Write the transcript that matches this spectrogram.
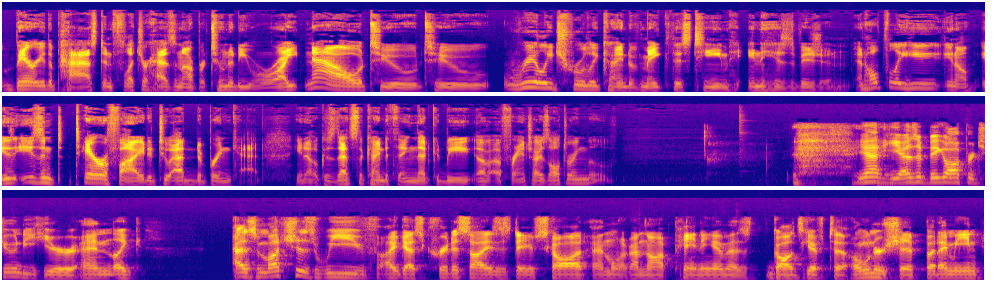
bury the past, and Fletcher has an opportunity right now to to really truly kind of make this team in his vision, and hopefully he you know isn't terrified to add DeBrincat, you know, because that's the kind of thing that could be a, a franchise altering move. Yeah, he has a big opportunity here, and like as much as we've, I guess, criticized Dave Scott, and look, I'm not painting him as God's gift to ownership, but I mean,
